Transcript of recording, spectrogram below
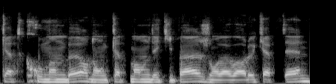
quatre crew members, donc quatre membres d'équipage. On va avoir le capitaine,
